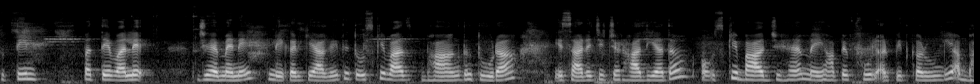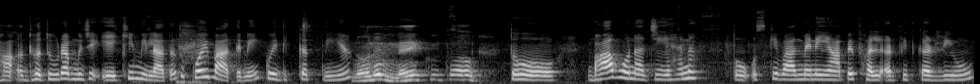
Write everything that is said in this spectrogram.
तो तीन पत्ते वाले जो है मैंने लेकर के आ गई थी। तो उसके बाद भाँग धतूरा ये सारे चीज़ चढ़ा दिया था और उसके बाद जो है मैं यहाँ पे फूल अर्पित करूँगी। अब धतूरा मुझे एक ही मिला था तो कोई बात नहीं कोई दिक्कत नहीं है। नो नहीं तो तो भाव होना चाहिए है ना? तो उसके बाद मैंने यहाँ पे फल अर्पित कर रही हूँ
